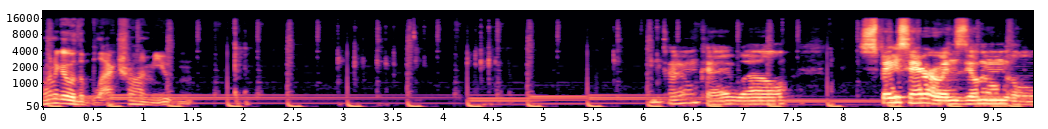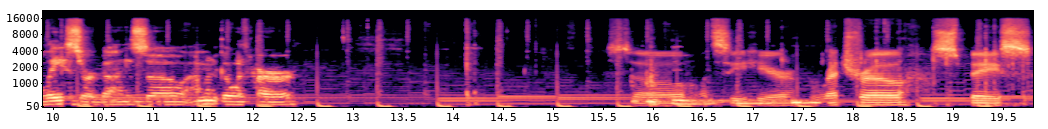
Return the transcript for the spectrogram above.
I'm gonna go with the Blacktron Mutant. Okay, okay. Well, Space Heroine's the only one with a laser gun, so I'm gonna go with her. So let's see here. Retro Space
